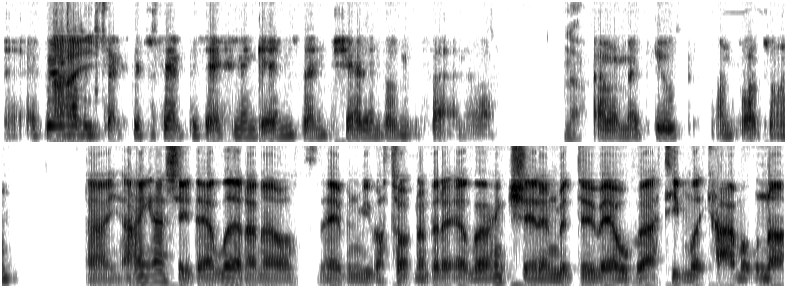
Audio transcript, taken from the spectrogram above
If we're Aye. having 60% possession in games, then Sheridan doesn't fit in our, No. our midfield, unfortunately. Aye, I think I said earlier, I know uh, when we were talking about it earlier, I think Sharon would do well with a team like Hamilton, a,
